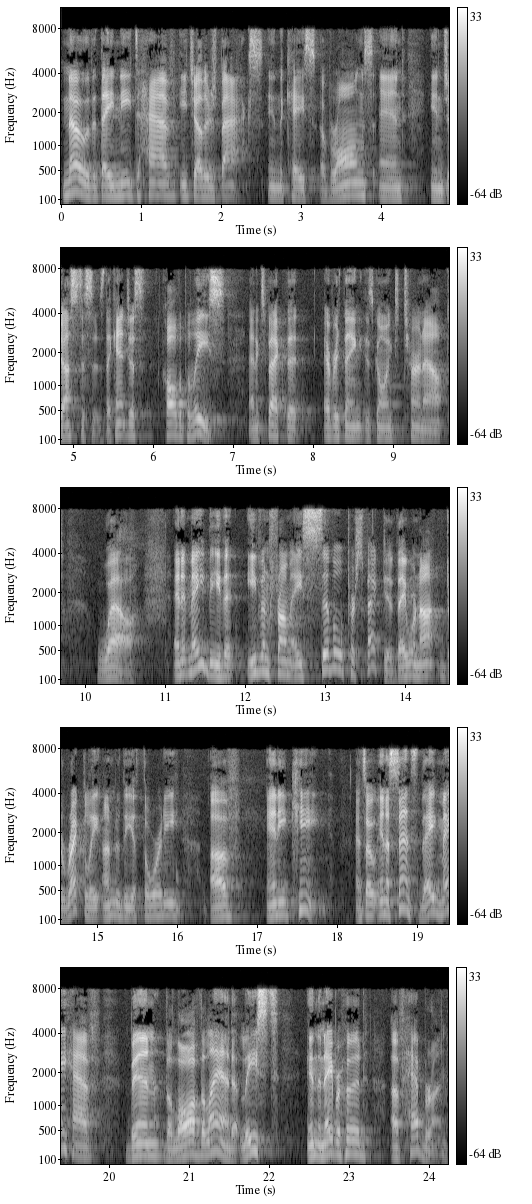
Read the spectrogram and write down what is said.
know that they need to have each other's backs in the case of wrongs and injustices. They can't just call the police and expect that everything is going to turn out well. And it may be that even from a civil perspective, they were not directly under the authority of any king. And so, in a sense, they may have been the law of the land, at least in the neighborhood of Hebron.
